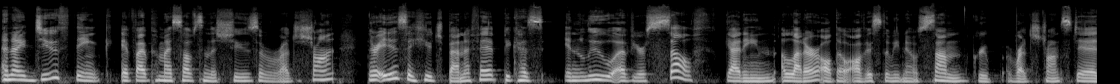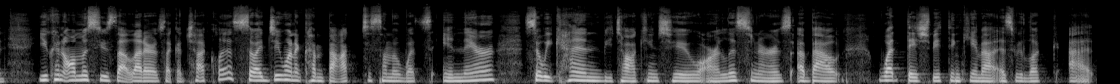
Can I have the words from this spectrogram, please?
And I do think if I put myself in the shoes of a registrant, there is a huge benefit because in lieu of yourself getting a letter, although obviously we know some group of registrants did, you can almost use that letter as like a checklist. So I do want to come back to some of what's in there so we can be talking to our listeners about what they should be thinking about as we look at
